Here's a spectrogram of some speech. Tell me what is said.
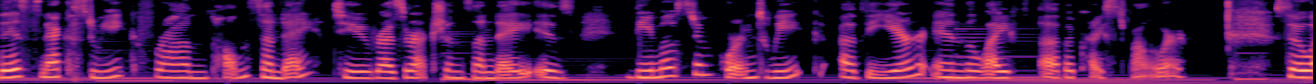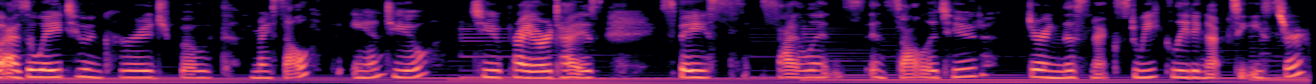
This next week, from Palm Sunday to Resurrection Sunday, is the most important week of the year in the life of a Christ follower. So, as a way to encourage both myself and you to prioritize space, silence, and solitude during this next week leading up to Easter,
